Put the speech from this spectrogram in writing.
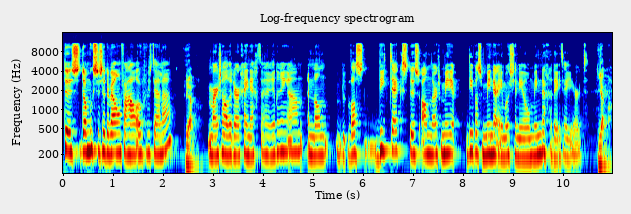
Dus dan moesten ze er wel een verhaal over vertellen. ja, Maar ze hadden er geen echte herinnering aan. En dan was die tekst dus anders. Minder, die was minder emotioneel, minder gedetailleerd. ja.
